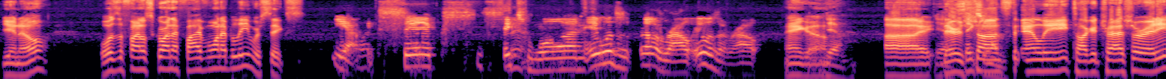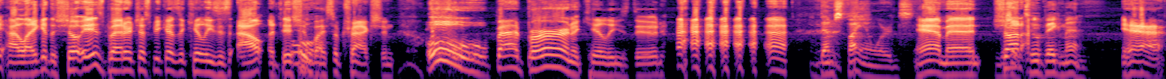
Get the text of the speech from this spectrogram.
You know, what was the final score on that? Five one, I believe, or six? Yeah, like six, six one. It was a route. It was a route. There you go. Yeah. Uh, Yeah, there's Sean one. Stanley talking trash already. I like it. The show is better just because Achilles is out. Addition Ooh. by subtraction. Ooh, bad burn, Achilles, dude. Them's fighting words. yeah, man. Those Sean, two big men. yeah.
